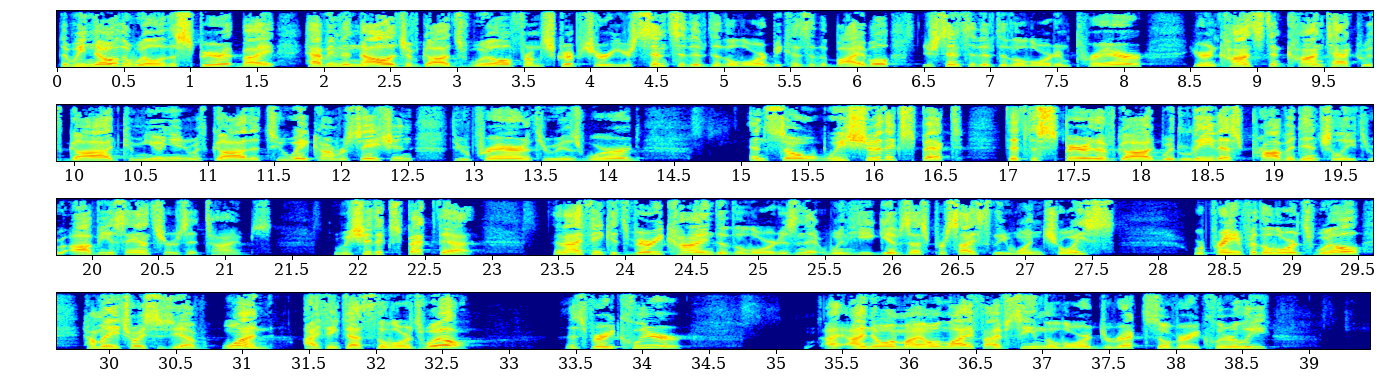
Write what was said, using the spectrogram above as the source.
That we know the will of the Spirit by having the knowledge of God's will from Scripture. You're sensitive to the Lord because of the Bible. You're sensitive to the Lord in prayer. You're in constant contact with God, communion with God, a two way conversation through prayer and through His Word. And so we should expect that the Spirit of God would lead us providentially through obvious answers at times. We should expect that. And I think it's very kind of the Lord, isn't it, when He gives us precisely one choice? We're praying for the Lord's will. How many choices do you have? One. I think that's the Lord's will. That's very clear. I, I know in my own life I've seen the Lord direct so very clearly.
